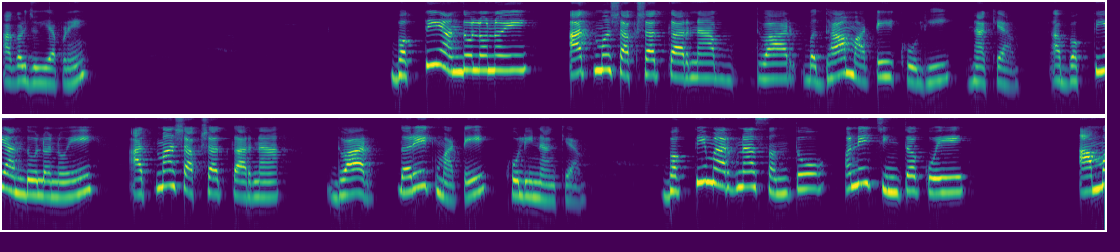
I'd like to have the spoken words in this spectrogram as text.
આગળ જોઈએ આપણે. ભક્તિ આંદોલનોએ આત્મ સાક્ષાત્કારના દ્વાર બધા માટે ખોલી નાખ્યા. આ ભક્તિ આંદોલનોએ આત્મા સાક્ષાત્કારના દ્વાર દરેક માટે ખોલી નાખ્યા. ભક્તિ માર્ગના સંતો અને ચિંતકોએ આમ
